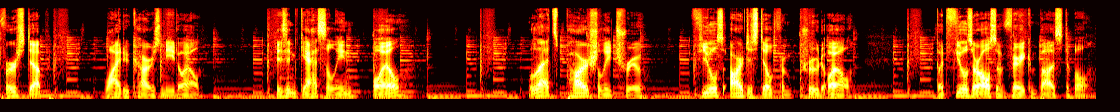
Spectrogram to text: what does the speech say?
First up, why do cars need oil? Isn't gasoline oil? Well, that's partially true. Fuels are distilled from crude oil, but fuels are also very combustible.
